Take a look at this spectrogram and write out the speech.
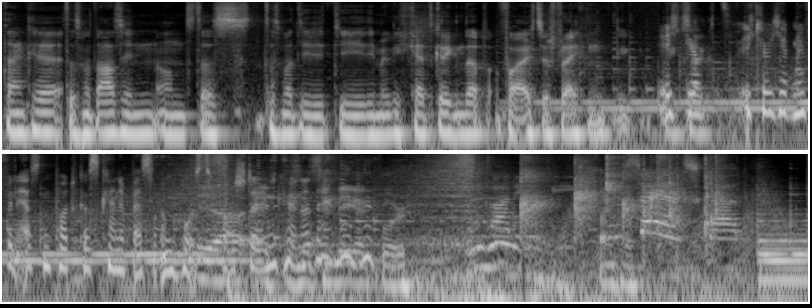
Danke, dass wir da sind und dass, dass wir die, die, die Möglichkeit kriegen, da vor euch zu sprechen. ich glaube, ich, glaub, ich hätte mir für den ersten Podcast keine besseren Hosts ja, vorstellen echt, können. Das ist mega cool. Danke.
